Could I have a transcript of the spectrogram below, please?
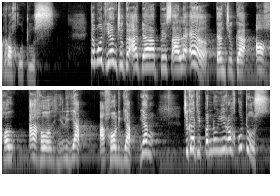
Roh Kudus. Kemudian juga ada Besaleel dan juga Aholiab, Aholiab yang juga dipenuhi Roh Kudus,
